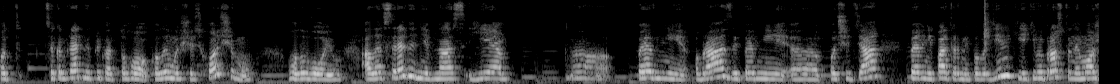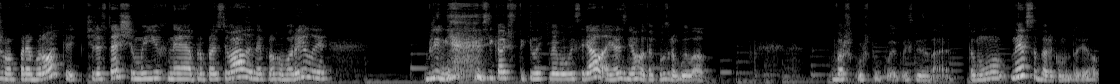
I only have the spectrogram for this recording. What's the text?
от це конкретний приклад того, коли ми щось хочемо головою, але всередині в нас є а, певні образи, певні е, почуття, певні паттерни поведінки, які ми просто не можемо перебороти через те, що ми їх не пропрацювали, не проговорили. Блін, всі кажуть, що такий легкий вебовий серіал, а я з нього таку зробила важку штуку, якусь не знаю. Тому ну, я все одно рекомендую його.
